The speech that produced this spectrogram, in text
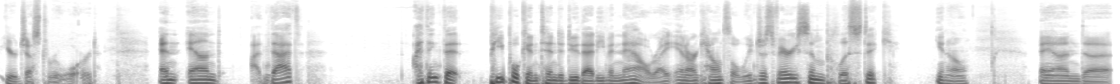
your just reward, and and that I think that people can tend to do that even now, right? In our counsel, we're just very simplistic, you know, and uh,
